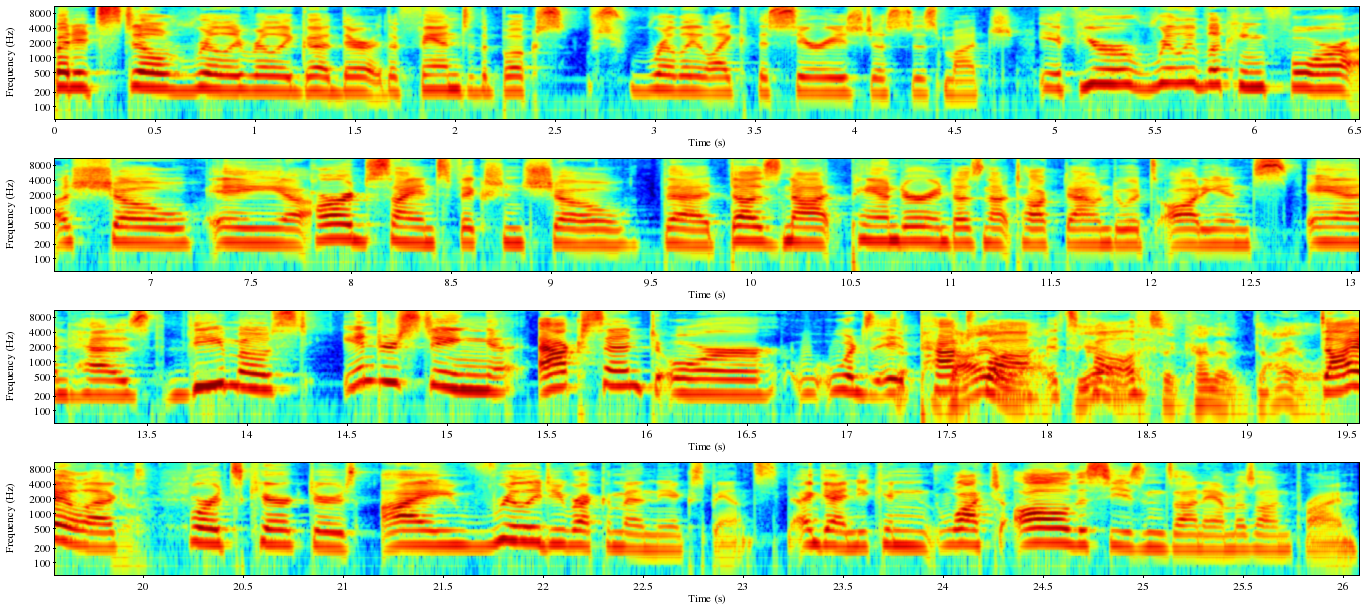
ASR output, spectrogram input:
But it's still really, really good. They're, the fans of the books really like the series just as much. If you're really looking for a show, a hard science fiction show that does not pander and does not talk down to its audience, and has the most interesting accent or what is it, patois? Dialect, It's yeah, called It's a kind of dialect. dialect for its characters. I really do recommend The Expanse. Again, you can watch all the seasons on Amazon Prime.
